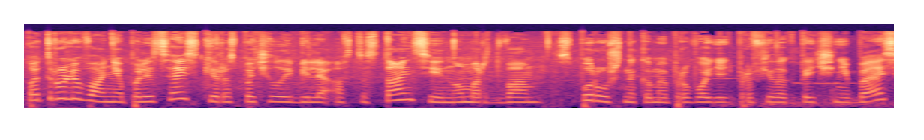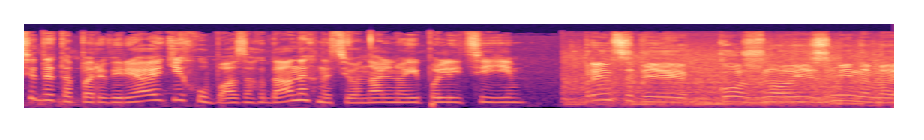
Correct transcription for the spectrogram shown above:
Патрулювання поліцейські розпочали біля автостанції номер 2 З порушниками проводять профілактичні бесіди та перевіряють їх у базах даних Національної поліції. В принципі, кожної зміни ми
